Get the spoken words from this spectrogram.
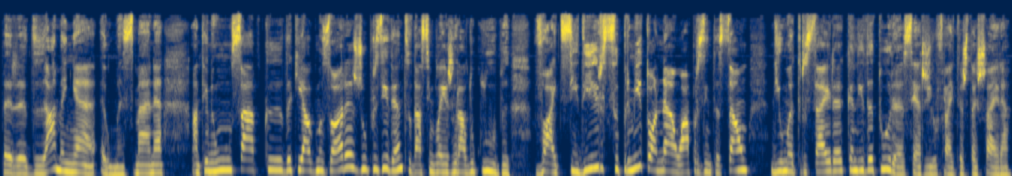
para de amanhã a uma semana. A Antena 1 sabe que daqui a algumas horas o presidente da Assembleia Geral do Clube vai decidir se permite ou não a apresentação de uma terceira candidatura, Sérgio Freitas Teixeira.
